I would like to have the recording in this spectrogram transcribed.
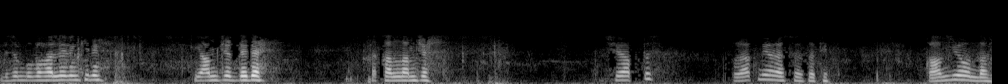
bizim bu mahalleninkini bir amca dede sakallı amca şey yaptı. Bırakmıyor anasını satayım. Kalmıyor ondan.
